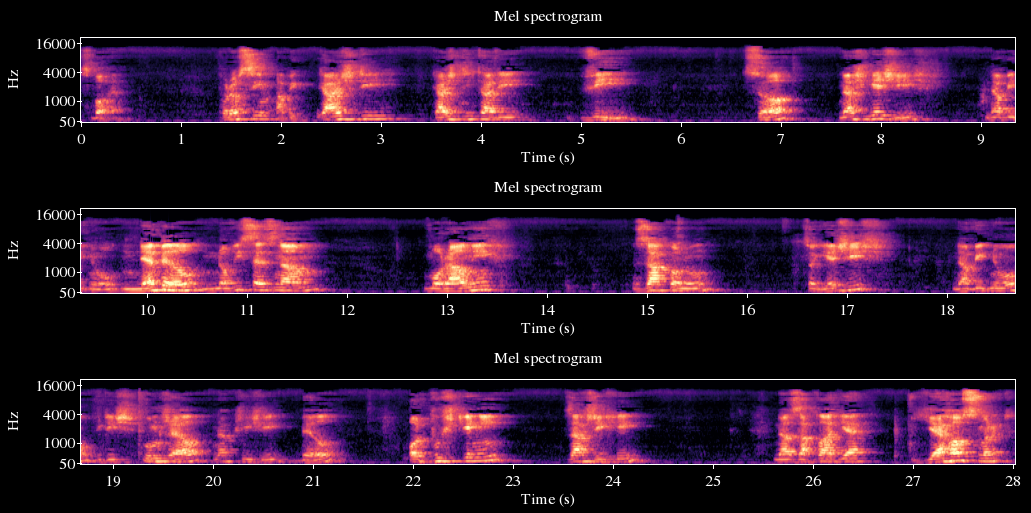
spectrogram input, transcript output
s Bohem. Prosím, aby každý, každý tady ví, co náš Ježíš nabídnul, nebyl nový seznam morálních zákonů, co Ježíš nabídnul, když umřel na kříži, byl odpuštění za hříchy na základě jeho smrt,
